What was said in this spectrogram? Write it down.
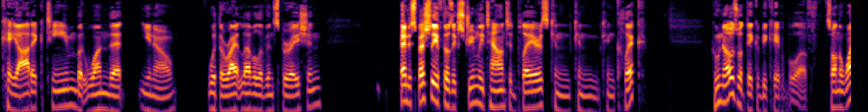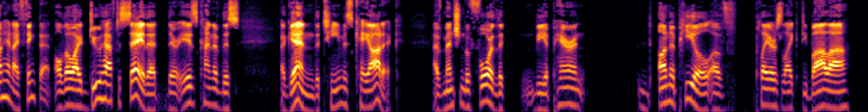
chaotic team, but one that you know, with the right level of inspiration, and especially if those extremely talented players can can can click, who knows what they could be capable of. So on the one hand, I think that, although I do have to say that there is kind of this, again, the team is chaotic. I've mentioned before the the apparent unappeal of players like Dybala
